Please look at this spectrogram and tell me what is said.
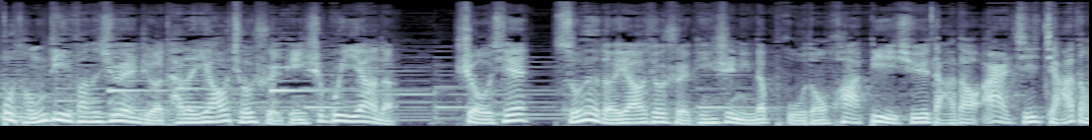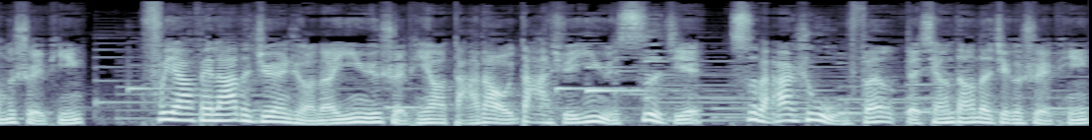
不同地方的志愿者，他的要求水平是不一样的。首先，所有的要求水平是你的普通话必须达到二级甲等的水平。赴亚非拉的志愿者呢，英语水平要达到大学英语四级四百二十五分的相当的这个水平，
